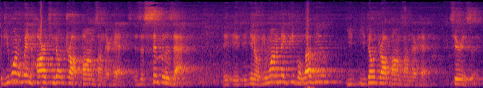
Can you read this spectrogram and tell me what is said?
if you want to win hearts, you don't drop bombs on their heads. It's as simple as that. You know, if you want to make people love you, you, you don't drop bombs on their head. Seriously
